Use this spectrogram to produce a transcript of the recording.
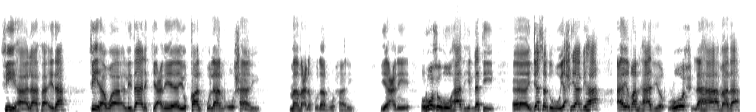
فيها لا فائدة فيها. ولذلك يعني يقال فلان روحاني. ما معنى فلان روحاني؟ يعني روحه هذه التي آه، جسده يحيا بها أيضا هذه الروح لها ماذا؟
